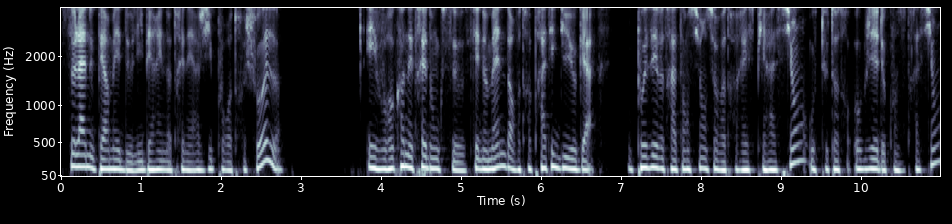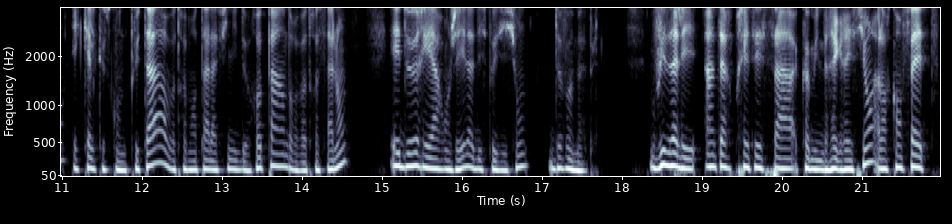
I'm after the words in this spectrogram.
Cela nous permet de libérer notre énergie pour autre chose et vous reconnaîtrez donc ce phénomène dans votre pratique du yoga. Vous posez votre attention sur votre respiration ou tout autre objet de concentration et quelques secondes plus tard, votre mental a fini de repeindre votre salon et de réarranger la disposition de vos meubles. Vous allez interpréter ça comme une régression alors qu'en fait,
